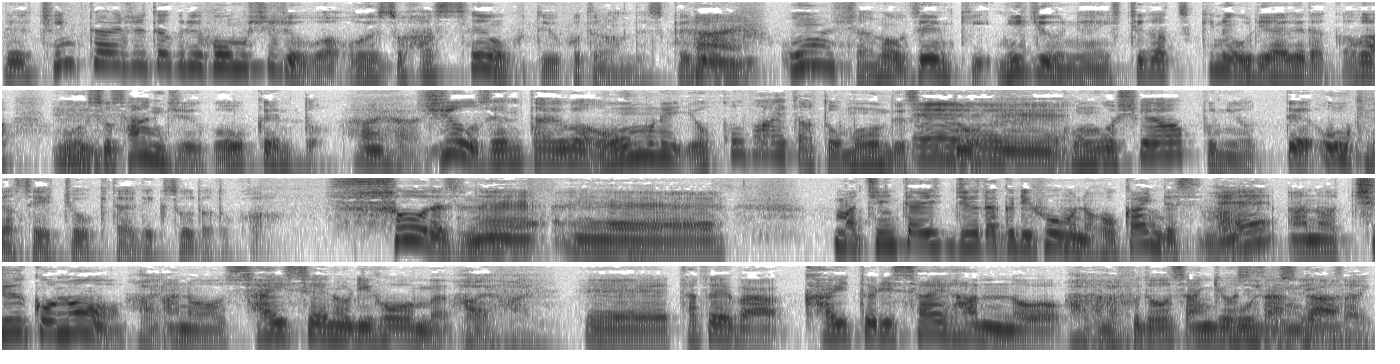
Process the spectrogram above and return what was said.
で賃貸住宅リフォーム市場はおよそ8000億ということなんですけど、はい、御社の前期20年7月期の売上高はおよそ35億円と、えーはいはい、市場全体はおおむね横ばいだと思うんですけど、えー、今後シェアアップによって大きな成長を期待できそうだとか。そうですね、えーまあ、賃貸住宅リフォームのほかにですね、はい、あの中古のはい、あの再生のリフォーム、はいはい、えー、例えば買い取り再販の,、あの不動産業者さんが、ね、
